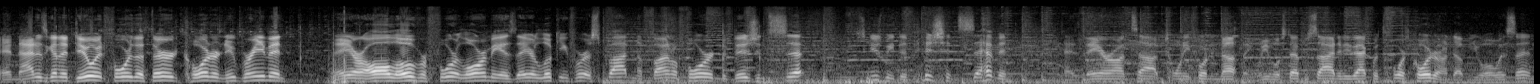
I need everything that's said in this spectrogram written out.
And that is going to do it for the third quarter. New Bremen, they are all over Fort Loramie as they are looking for a spot in the Final Four Division set. Excuse me, Division Seven as they are on top 24 to nothing. We will step aside and be back with the fourth quarter on WOSN.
